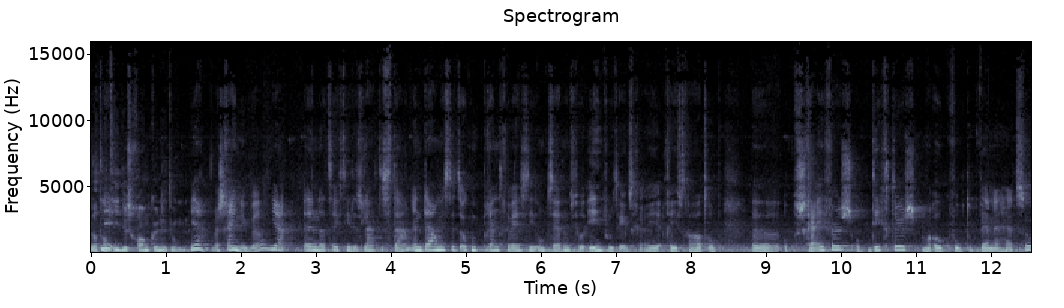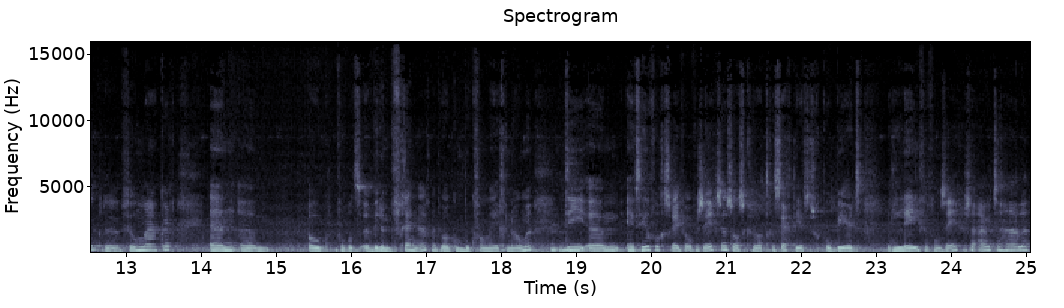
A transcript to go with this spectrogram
Dat had hij dus gewoon kunnen doen. Ja, waarschijnlijk wel. Ja. En dat heeft hij dus laten staan. En daarom is dit ook een prent geweest die ontzettend veel invloed heeft, heeft gehad op, uh, op schrijvers, op dichters. Maar ook bijvoorbeeld op Werner Herzog, de filmmaker. En um, ook bijvoorbeeld eh, Willem Vrenger, daar hebben we ook een boek van meegenomen. Die ehm, heeft heel veel geschreven over zegers. Zoals ik had gezegd, die heeft dus geprobeerd het leven van zegers eruit te halen.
